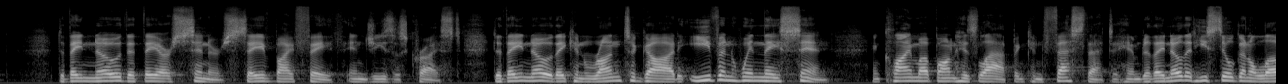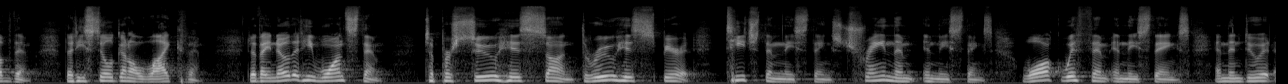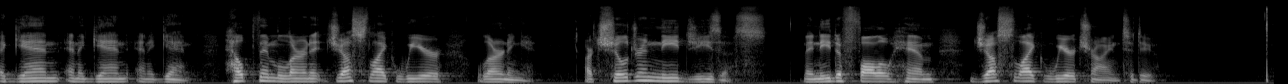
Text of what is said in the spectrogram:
Do they know that they are sinners saved by faith in Jesus Christ? Do they know they can run to God even when they sin and climb up on his lap and confess that to him? Do they know that he's still going to love them, that he's still going to like them? Do they know that he wants them to pursue his son through his spirit, Teach them these things, train them in these things, walk with them in these things, and then do it again and again and again. Help them learn it just like we're learning it. Our children need Jesus. They need to follow him just like we're trying to do.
